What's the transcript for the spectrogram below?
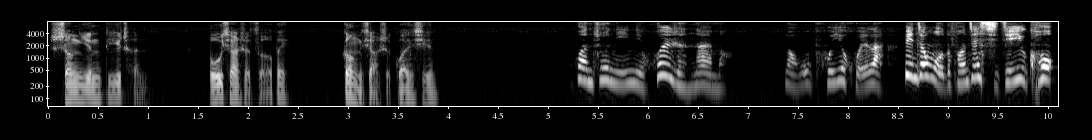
声音低沉，不像是责备，更像是关心。换做你，你会忍耐吗？老巫婆一回来便将我的房间洗劫一空。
